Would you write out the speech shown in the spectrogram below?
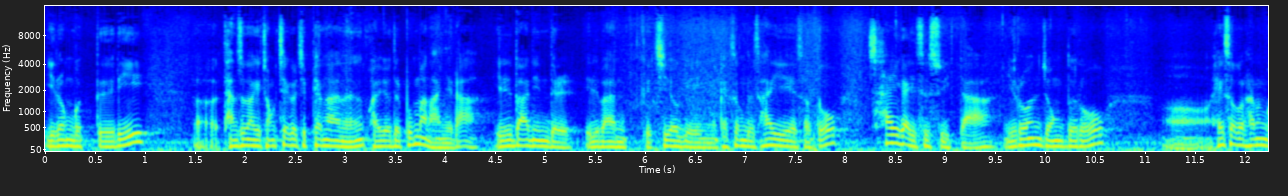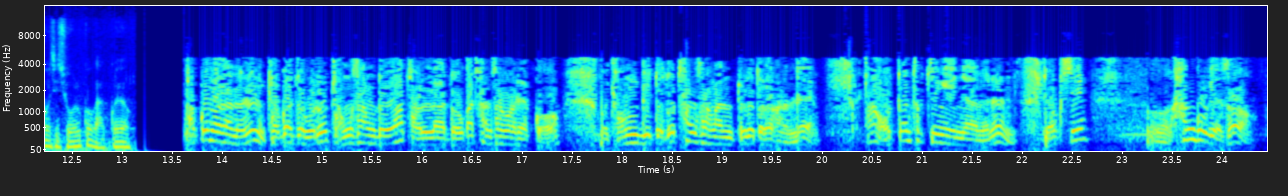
이런 것들이 어, 단순하게 정책을 집행하는 관료들뿐만 아니라 일반인들 일반 그 지역에 있는 백성들 사이에서도 차이가 있을 수 있다 이런 정도로 어, 해석을 하는 것이 좋을 것 같고요. 말하면은 결과적으로 경상도와 전라도가 찬성을 했고 뭐 경기도도 찬성한 쪽에 돌아가는데 다 어떤 특징이 있냐면은 역시 어, 한국에서 어,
